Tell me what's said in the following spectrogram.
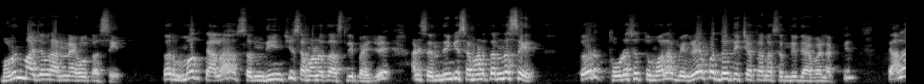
म्हणून माझ्यावर अन्याय होत असेल तर मग त्याला संधींची समानता असली पाहिजे. आणि संधींची समानता नसेल तर थोडंसं तुम्हाला वेगळ्या पद्धतीच्या त्यांना संधी द्याव्या लागतील. त्याला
